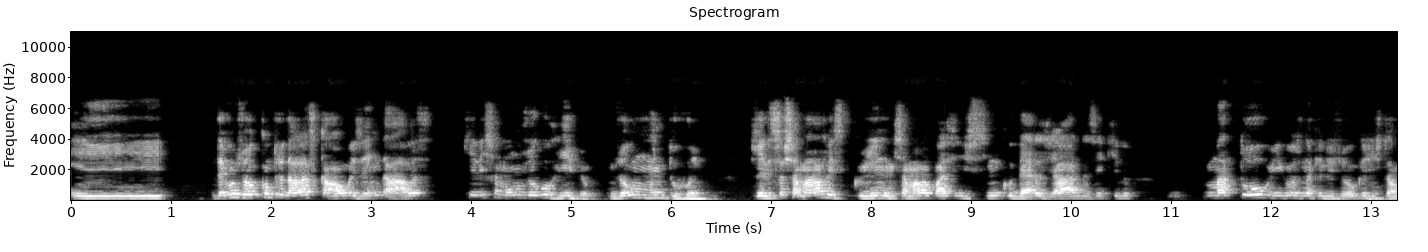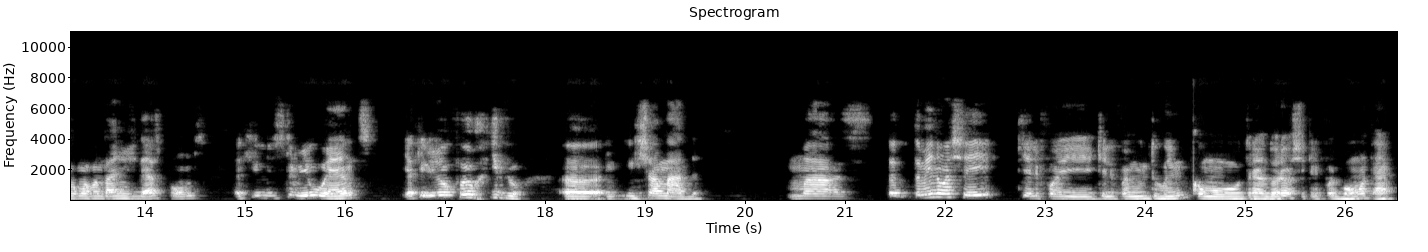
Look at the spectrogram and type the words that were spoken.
E teve um jogo contra o Dallas Cowboys em Dallas que ele chamou um jogo horrível, um jogo muito ruim. Que ele só chamava screen, chamava passe de 5, 10 jardas e aquilo matou o Eagles naquele jogo, que a gente estava com uma vantagem de 10 pontos. Aquilo destruiu o Ants e aquele jogo foi horrível uh, em, em chamada. Mas eu também não achei que ele foi que ele foi muito ruim como treinador, eu achei que ele foi bom até.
